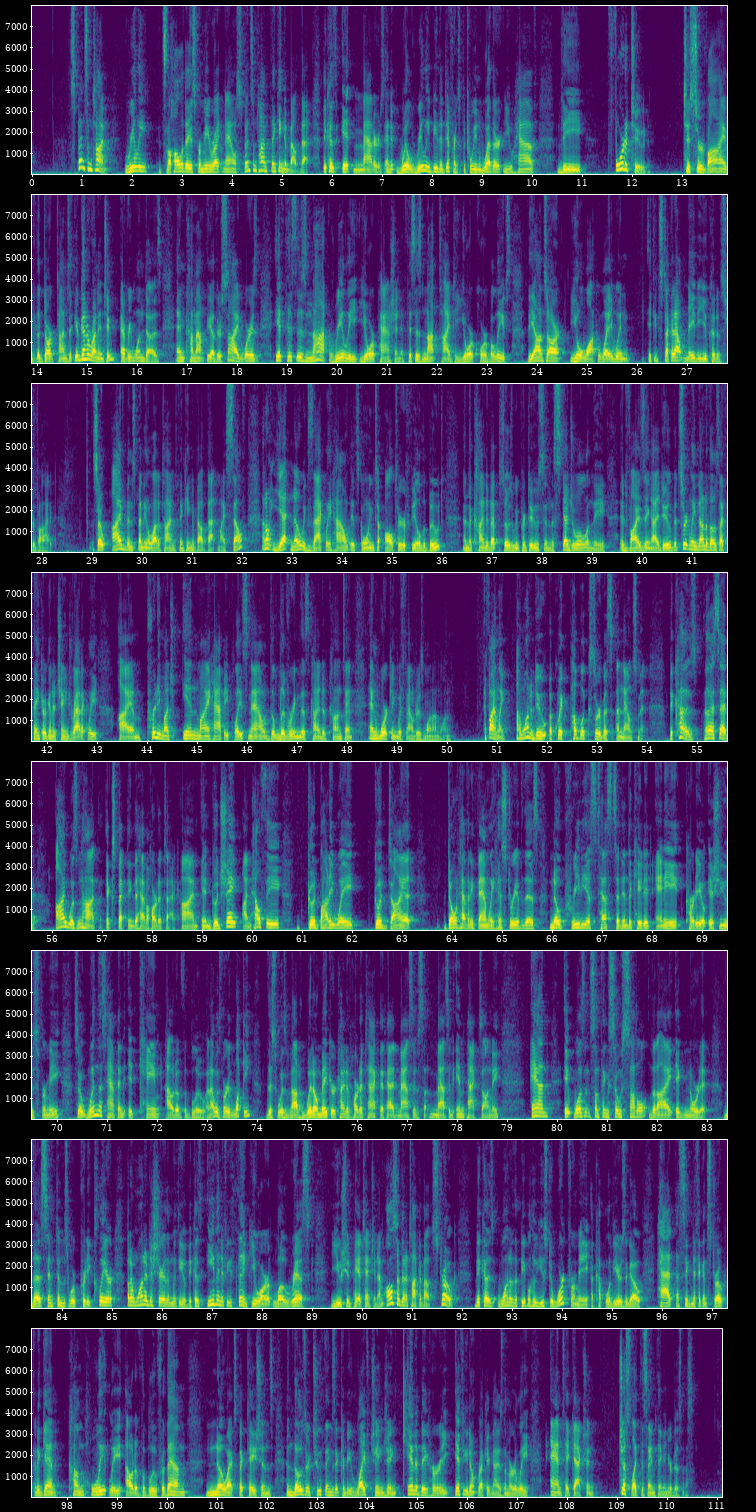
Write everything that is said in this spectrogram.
Spend some time. Really, it's the holidays for me right now. Spend some time thinking about that because it matters and it will really be the difference between whether you have the fortitude to survive the dark times that you're going to run into, everyone does, and come out the other side. Whereas if this is not really your passion, if this is not tied to your core beliefs, the odds are you'll walk away when, if you'd stuck it out, maybe you could have survived. So I've been spending a lot of time thinking about that myself. I don't yet know exactly how it's going to alter Feel the Boot and the kind of episodes we produce and the schedule and the advising I do, but certainly none of those I think are going to change radically. I am pretty much in my happy place now delivering this kind of content and working with founders one on one. And finally, I want to do a quick public service announcement because, as I said, I was not expecting to have a heart attack. I'm in good shape, I'm healthy, good body weight, good diet, don't have any family history of this. No previous tests had indicated any cardio issues for me. So when this happened, it came out of the blue. And I was very lucky. This was not a widowmaker kind of heart attack that had massive, massive impacts on me. And it wasn't something so subtle that I ignored it. The symptoms were pretty clear, but I wanted to share them with you because even if you think you are low risk, you should pay attention. I'm also going to talk about stroke because one of the people who used to work for me a couple of years ago had a significant stroke, and again, completely out of the blue for them, no expectations. And those are two things that can be life changing in a big hurry if you don't recognize them early and take action, just like the same thing in your business.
